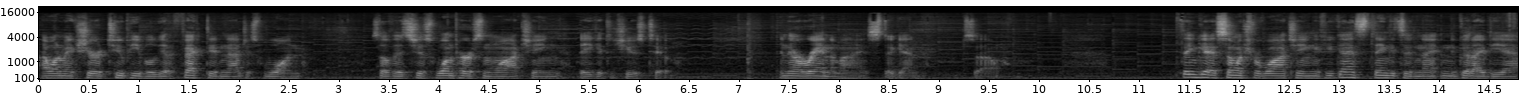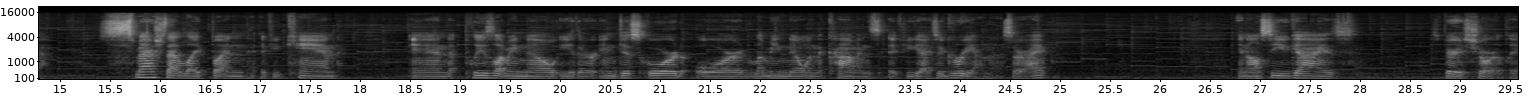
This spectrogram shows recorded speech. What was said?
I want to make sure two people get affected, and not just one. So if it's just one person watching, they get to choose two, and they're randomized again. So. Thank you guys so much for watching. If you guys think it's a, a good idea, smash that like button if you can and please let me know either in Discord or let me know in the comments if you guys agree on this, alright? And I'll see you guys very shortly,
